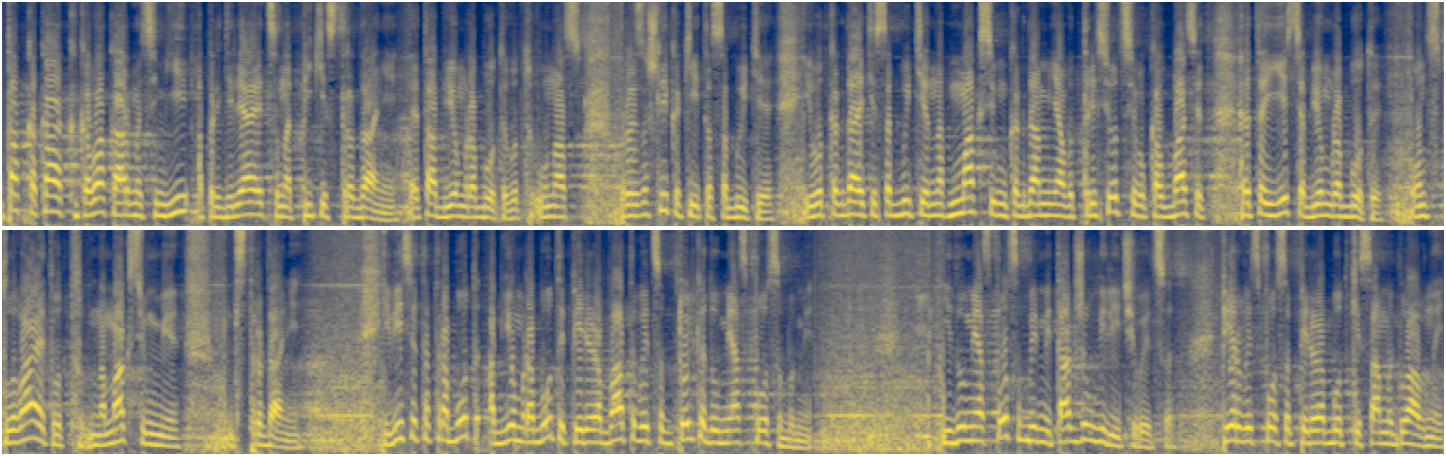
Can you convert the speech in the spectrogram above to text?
Итак, какая, какова карма семьи определяется на пике страданий. Это объем работы. Вот у нас произошли какие-то события, и вот когда эти события на максимум, когда меня вот трясет всего, колбасит, это и есть объем работы. Он всплывает вот на максимуме страданий. И весь этот работ, объем работы перерабатывается только двумя способами. И двумя способами также увеличивается. Первый способ переработки, самый главный,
